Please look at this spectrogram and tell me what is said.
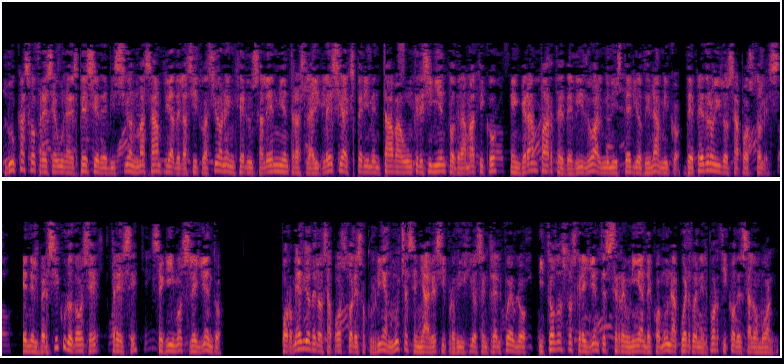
Lucas ofrece una especie de visión más amplia de la situación en Jerusalén mientras la iglesia experimentaba un crecimiento dramático, en gran parte debido al ministerio dinámico de Pedro y los apóstoles. En el versículo 12, 13, seguimos leyendo, por medio de los apóstoles ocurrían muchas señales y prodigios entre el pueblo, y todos los creyentes se reunían de común acuerdo en el pórtico de Salomón.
